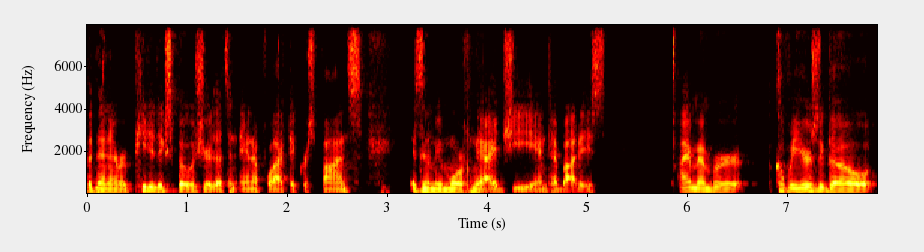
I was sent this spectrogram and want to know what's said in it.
But then a repeated exposure that's an anaphylactic response is going to be more from the IgE antibodies. I remember a couple years ago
